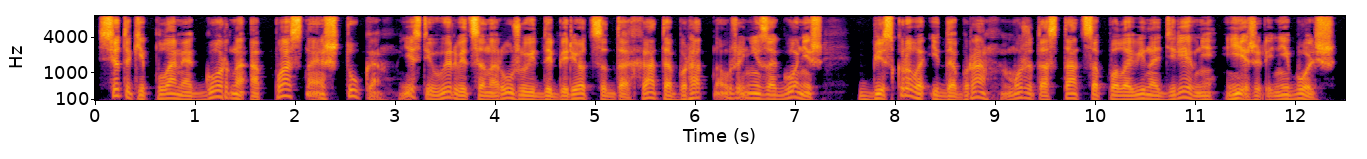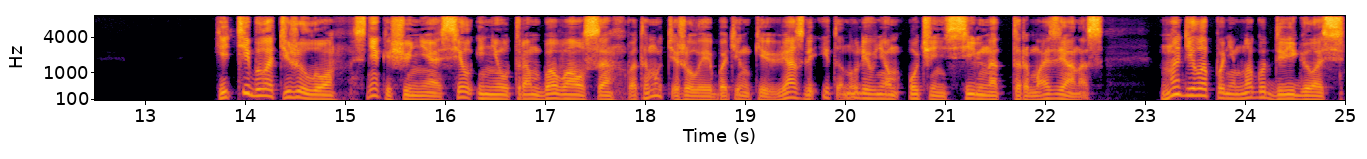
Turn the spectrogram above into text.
Все-таки пламя горна – опасная штука. Если вырвется наружу и доберется до хат, обратно уже не загонишь. Без крова и добра может остаться половина деревни, ежели не больше. Идти было тяжело, снег еще не осел и не утрамбовался, потому тяжелые ботинки вязли и тонули в нем очень сильно, тормозя нас. Но дело понемногу двигалось.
